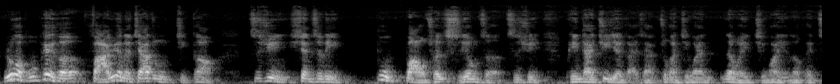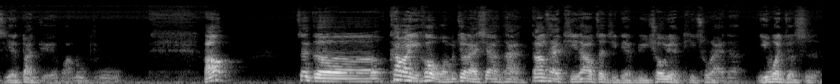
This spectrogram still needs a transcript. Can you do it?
如果不配合法院的加注警告、资讯限制令，不保存使用者资讯，平台拒绝改善，主管机关认为情况严重，可以直接断绝网络服务。好，这个看完以后，我们就来想想看，刚才提到这几点，吕秋远提出来的疑问就是，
